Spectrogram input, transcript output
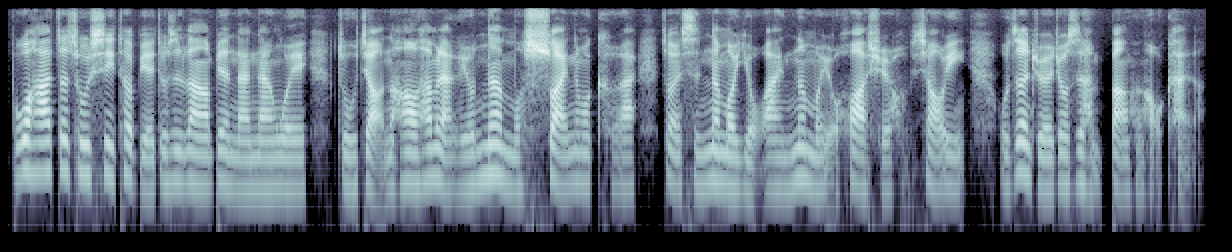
不过他这出戏特别，就是让他变男男为主角，然后他们两个又那么帅、那么可爱，重点是那么有爱、那么有化学效应，我真的觉得就是很棒、很好看了。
